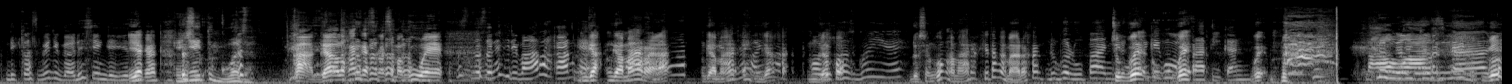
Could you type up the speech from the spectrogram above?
Di kelas gue juga ada sih yang kayak gitu. iya kan? Terus Kayaknya itu gua dah. kagak lo kan gak suka sama gue. Terus dosennya jadi marah kan? Kayak, Enggak enggak "Parah marah. banget." Enggak marah. aja, Eh, enggak iya. Kak. Enggak kok. kelas gue iya. Dosen gue gak marah, kita gak marah kan? Duh, gue lupa anjir. Gue- Kayak gue gue- gak perhatikan. Gue Tawa gue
